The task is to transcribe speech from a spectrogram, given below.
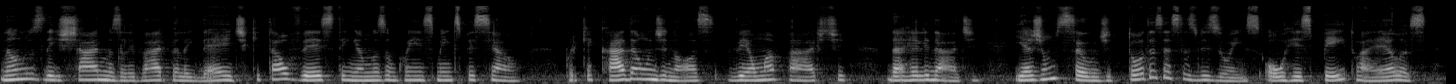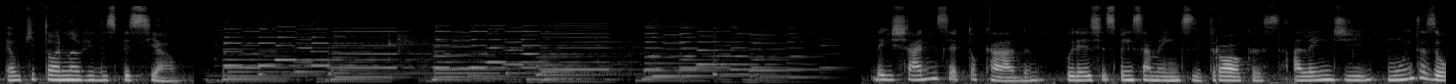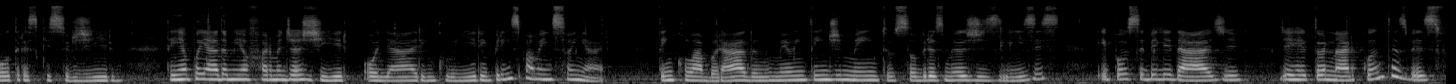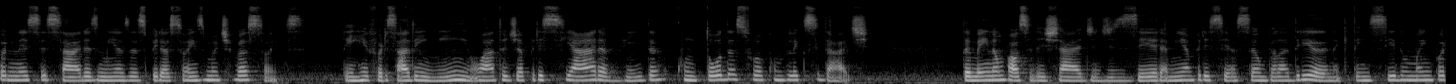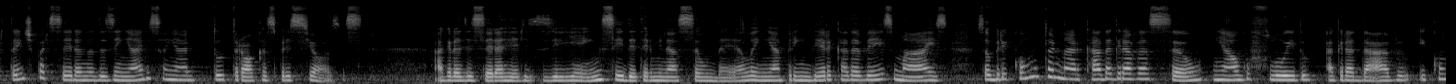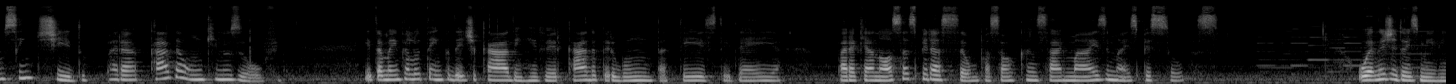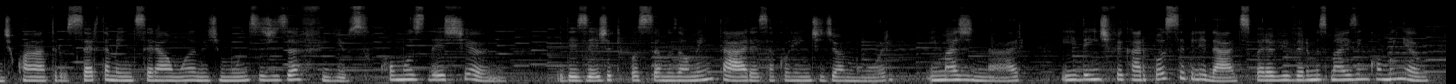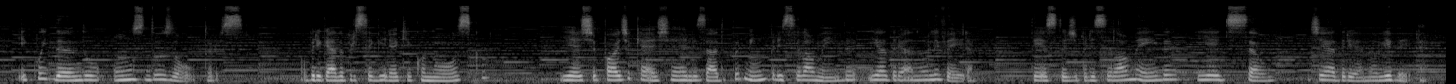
Não nos deixarmos levar pela ideia de que talvez tenhamos um conhecimento especial porque cada um de nós vê uma parte da realidade e a junção de todas essas visões ou respeito a elas é o que torna a vida especial. Deixar-me ser tocada por esses pensamentos e trocas, além de muitas outras que surgiram, tem apoiado a minha forma de agir, olhar, incluir e principalmente sonhar tem colaborado no meu entendimento sobre os meus deslizes e possibilidade de retornar quantas vezes for necessário as minhas aspirações e motivações. Tem reforçado em mim o ato de apreciar a vida com toda a sua complexidade. Também não posso deixar de dizer a minha apreciação pela Adriana, que tem sido uma importante parceira no desenhar e sonhar do Trocas Preciosas agradecer a resiliência e determinação dela em aprender cada vez mais sobre como tornar cada gravação em algo fluido, agradável e com sentido para cada um que nos ouve. E também pelo tempo dedicado em rever cada pergunta, texto, ideia, para que a nossa aspiração possa alcançar mais e mais pessoas. O ano de 2024 certamente será um ano de muitos desafios, como os deste ano e desejo que possamos aumentar essa corrente de amor, imaginar e identificar possibilidades para vivermos mais em comunhão e cuidando uns dos outros. Obrigada por seguir aqui conosco. E este podcast é realizado por mim, Priscila Almeida e Adriana Oliveira. Texto de Priscila Almeida e edição de Adriana Oliveira.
